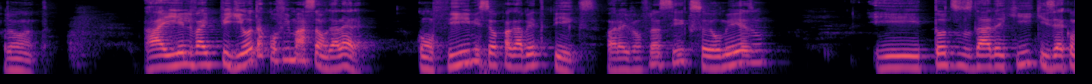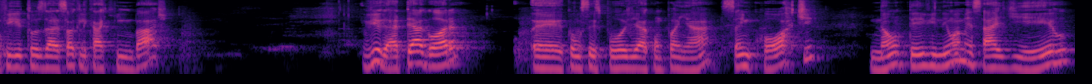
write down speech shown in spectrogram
Pronto. Aí ele vai pedir outra confirmação, galera. Confirme seu pagamento Pix. Para João Francisco, sou eu mesmo. E todos os dados aqui, quiser conferir todos os dados, é só clicar aqui embaixo. Até agora, é, como vocês podem acompanhar, sem corte, não teve nenhuma mensagem de erro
